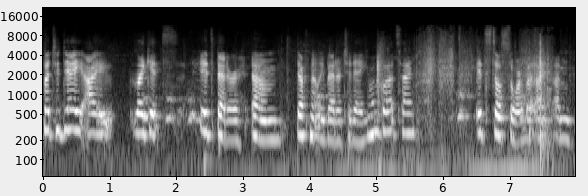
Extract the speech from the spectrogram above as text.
but today I, like it's, it's better. Um, definitely better today. You want to go outside? It's still sore, but I, I'm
